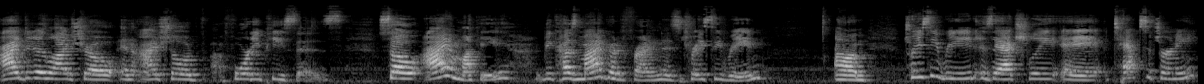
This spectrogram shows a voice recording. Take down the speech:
I did a live show and I showed 40 pieces. So I am lucky because my good friend is Tracy Reed. Um, Tracy Reed is actually a tax attorney,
